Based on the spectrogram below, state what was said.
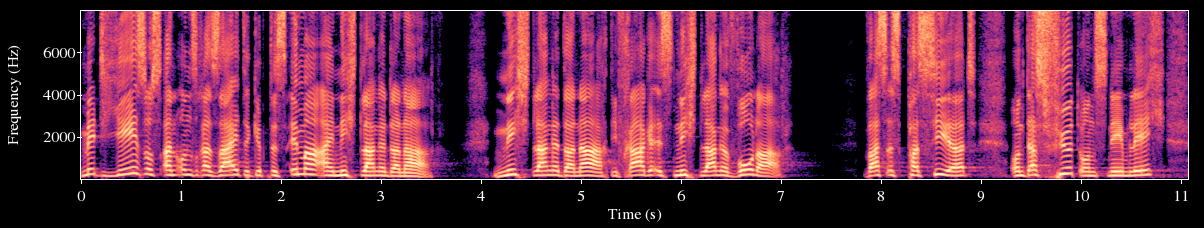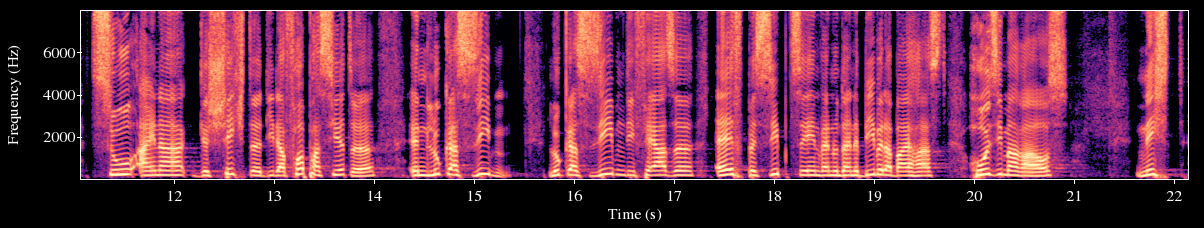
Mit Jesus an unserer Seite gibt es immer ein nicht lange danach. Nicht lange danach. Die Frage ist nicht lange wonach was ist passiert. Und das führt uns nämlich zu einer Geschichte, die davor passierte in Lukas 7. Lukas 7, die Verse 11 bis 17, wenn du deine Bibel dabei hast, hol sie mal raus. Nicht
